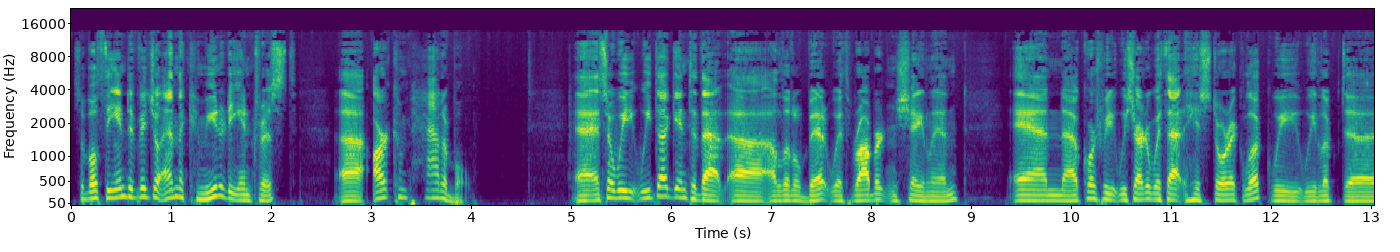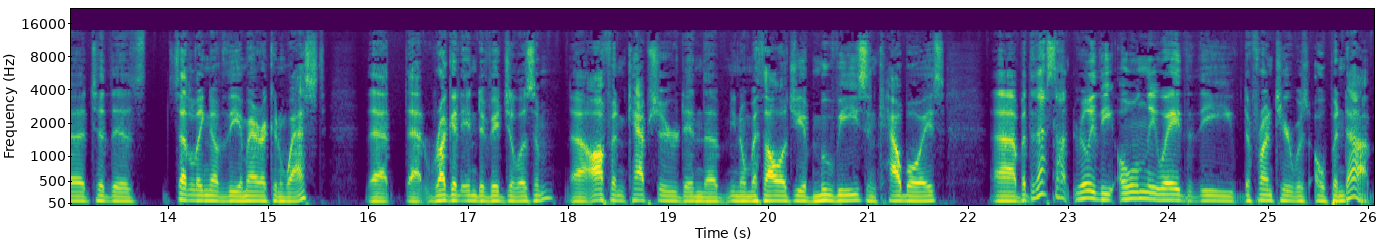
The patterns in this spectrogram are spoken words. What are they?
So both the individual and the community interest uh, are compatible. And so we, we dug into that uh, a little bit with Robert and Shaylyn. And uh, of course, we, we started with that historic look. We, we looked uh, to the settling of the American West that that rugged individualism, uh, often captured in the you know mythology of movies and cowboys. Uh, but that's not really the only way that the the frontier was opened up.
